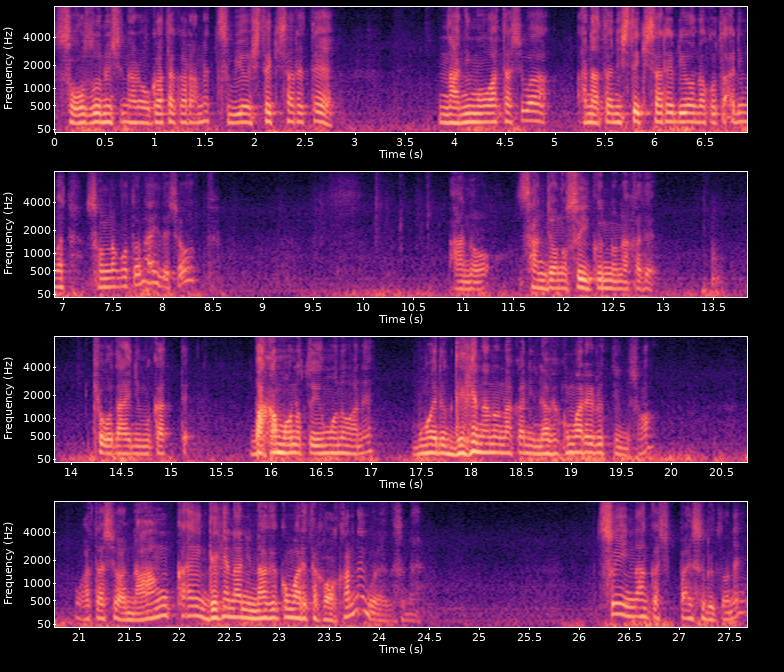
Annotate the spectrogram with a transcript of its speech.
創造主なるお方からね罪を指摘されて何も私はあなたに指摘されるようなことありますそんなことないでしょ。あの三条の水訓の中で兄弟に向かって「バカ者というものはね燃えるゲヘナの中に投げ込まれる」って言うんでしょ。私は何回ゲヘナに投げ込まれたか分かんないぐらいですね。ついなんか失敗するとね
